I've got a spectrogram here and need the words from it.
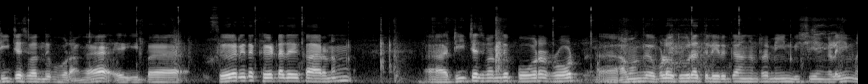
டீச்சர்ஸ் வந்து போகிறாங்க இப்போ சார் இதை கேட்டதுக்கு காரணம் டீச்சர்ஸ் வந்து போகிற ரோட் அவங்க எவ்வளோ தூரத்தில் இருக்காங்கன்ற மெயின் விஷயங்களையும்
